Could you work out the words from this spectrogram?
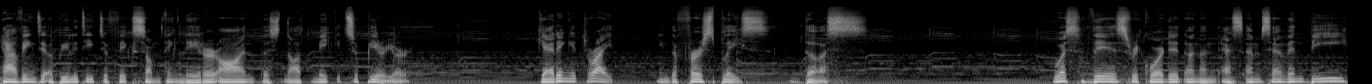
Having the ability to fix something later on does not make it superior. Getting it right in the first place does. Was this recorded on an SM7B,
